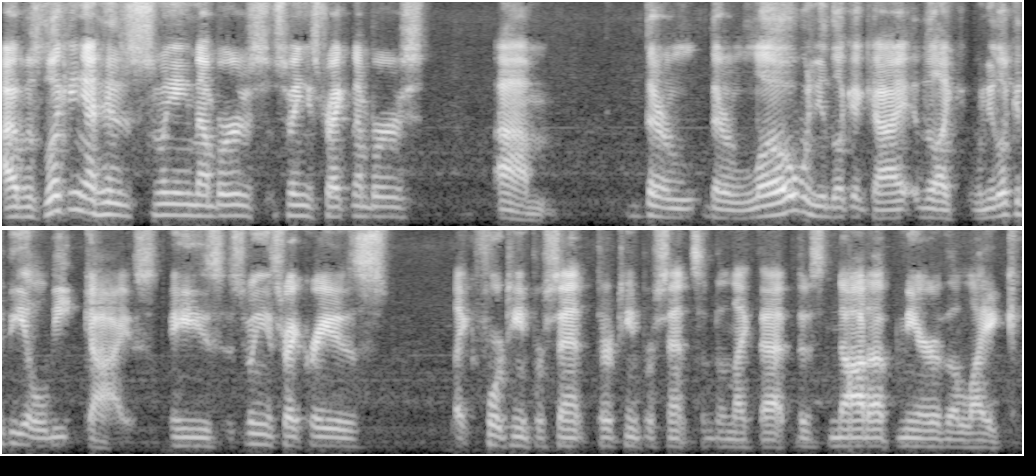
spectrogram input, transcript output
I was looking at his swinging numbers, swinging strike numbers. Um, they're they're low when you look at guy like when you look at the elite guys. He's swinging strike rate is like 14%, 13%, something like that. That's not up near the like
